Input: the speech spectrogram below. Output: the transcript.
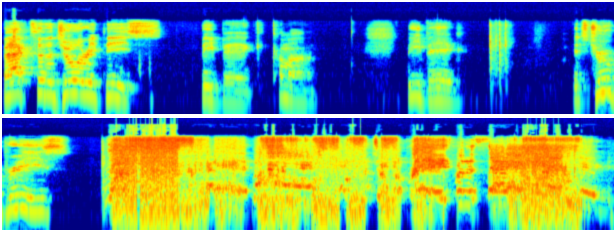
Back to the jewelry piece. Be big. Come on. Be big. It's Drew Brees. Drew Brees for the Saints.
